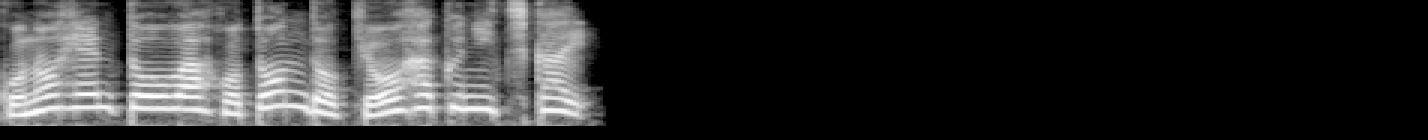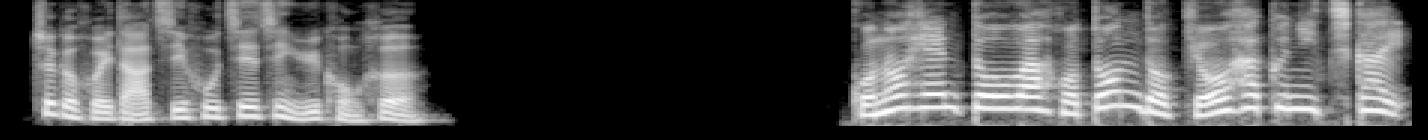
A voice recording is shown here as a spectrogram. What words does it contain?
この返答はほとんど脅迫に近い。这个回答几乎接近于恐吓。この返答はほとんど脅迫に近い。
